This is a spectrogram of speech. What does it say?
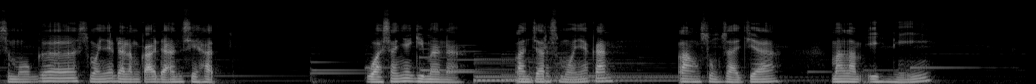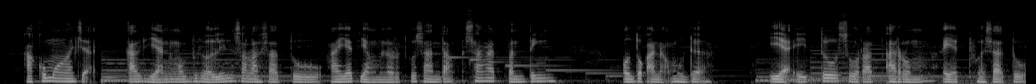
Semoga semuanya dalam keadaan sehat Puasanya gimana? Lancar semuanya kan? Langsung saja Malam ini Aku mau ngajak kalian ngobrolin salah satu ayat yang menurutku sangat penting untuk anak muda yaitu surat Ar-Rum ayat 21.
